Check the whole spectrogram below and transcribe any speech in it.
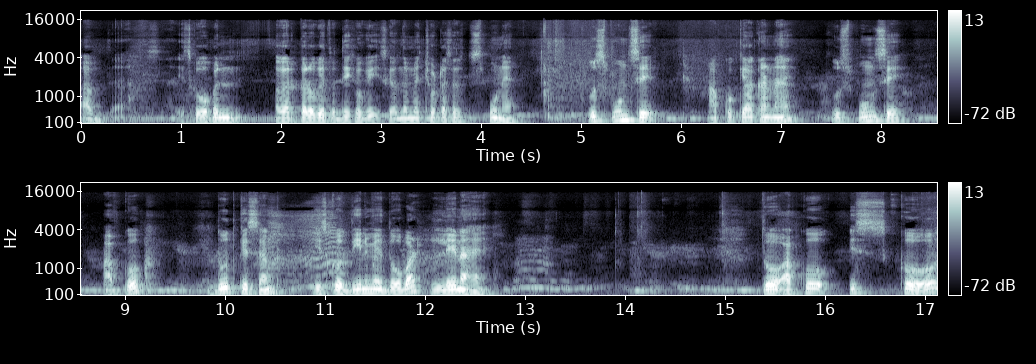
अब, इसको ओपन अगर करोगे तो देखोगे, इसके अंदर में छोटा सा स्पून है। उस स्पून से आपको क्या करना है? उस स्पून से आपको दूध के संग इसको दिन में दो बार लेना है। तो आपको इसको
